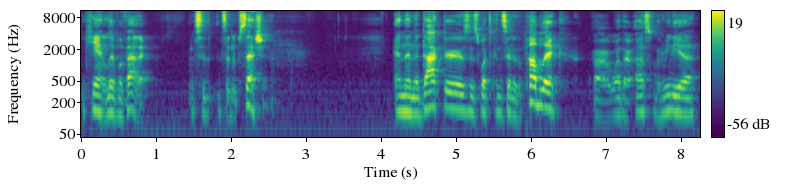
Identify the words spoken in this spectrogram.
you can't live without it. It's, a, it's an obsession. And then the doctors is what's considered the public, or whether us or the media,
